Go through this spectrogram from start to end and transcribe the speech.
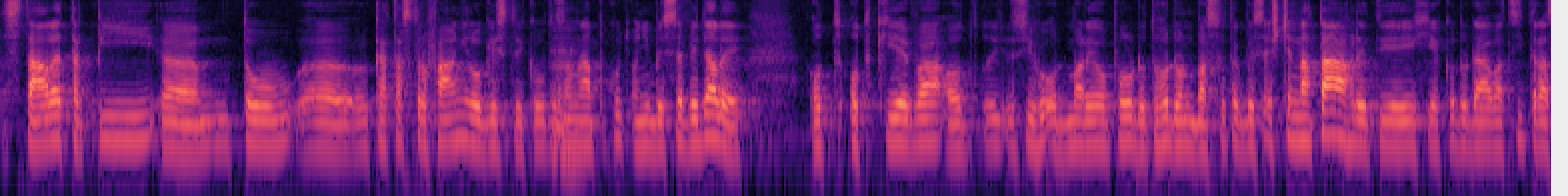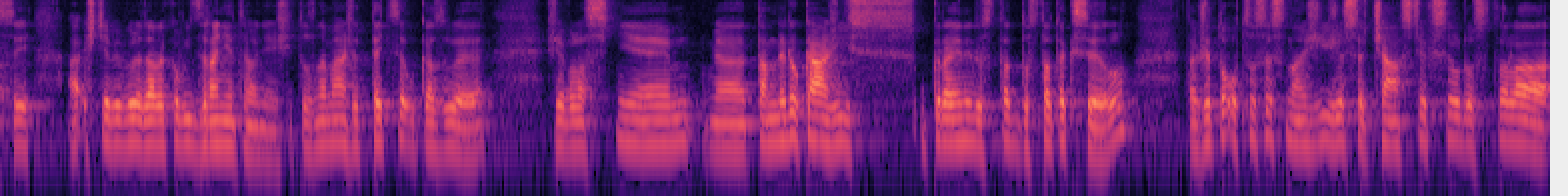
stále trpí eh, tou eh, katastrofální logistikou, to hmm. znamená, pokud oni by se vydali od, od Kijeva, od, z jihu od Mariupolu do toho Donbasu, tak by se ještě natáhly ty jejich jako dodávací trasy a ještě by byly daleko víc zranitelnější. To znamená, že teď se ukazuje, že vlastně tam nedokáží z Ukrajiny dostat dostatek sil, takže to, o co se snaží, že se část těch sil dostala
